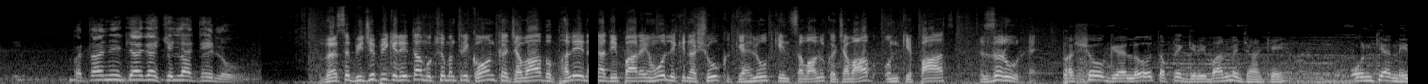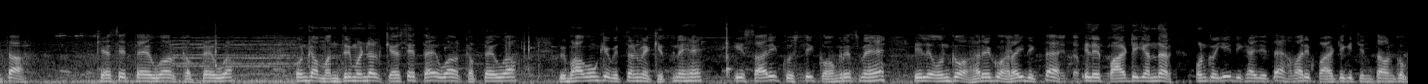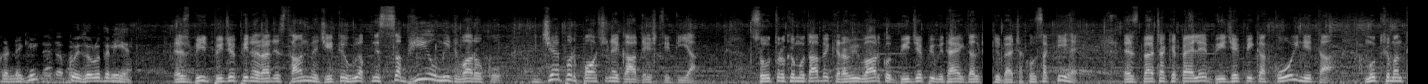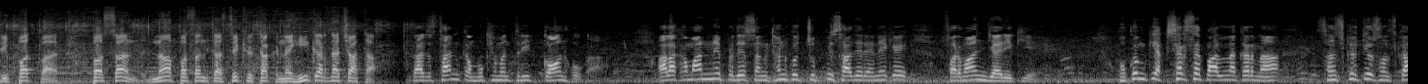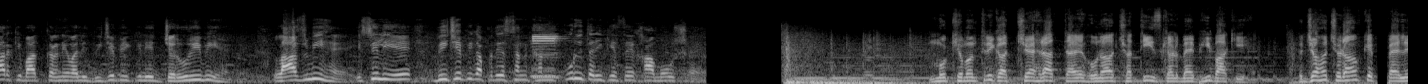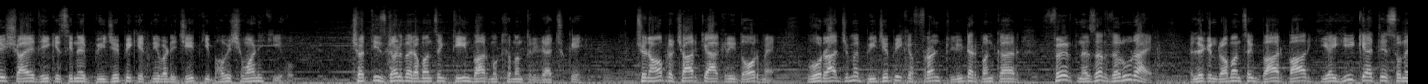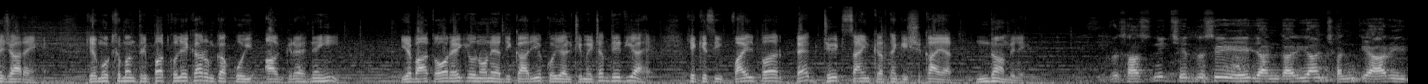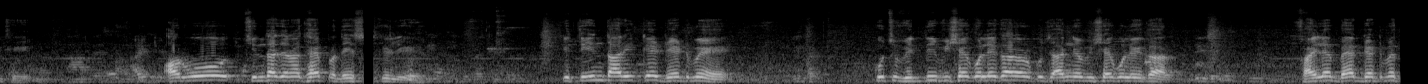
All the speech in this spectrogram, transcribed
पता नहीं क्या क्या चिल्लाते लोग। वैसे बीजेपी के नेता मुख्यमंत्री कौन का जवाब भले न दे पा रहे हो लेकिन अशोक गहलोत के इन सवालों का जवाब उनके पास ज़रूर है। अशोक गहलोत अपने गिरिबान में झांके। उनके नेता कैसे तय हुआ और कब तय हुआ? उनका मंत्रिमंडल कैसे तय हुआ और कब तय हुआ? विभागों के वितरण में कितने हैं? ये सारी कुश्ती कांग्रेस में है। इसलिए उनको हरे को हरा ही दिखता है। इसलिए पार्टी के अंदर उनको ये दिखाई देता है हमारी पार्टी की चिंता उनको करने की कोई ज़रूरत नहीं है। इस बीच बीजेपी ने राजस्थान में जीते हुए अपने सभी उम्मीदवारों को जयपुर पहुँचने का आदेश दे दिया। सूत्रों के मुताबिक रविवार को बीजेपी विधायक दल की बैठक हो सकती है। इस बैठक के पहले बीजेपी का कोई नेता मुख्यमंत्री पद पर पसंद नापसंद का ज़िक्र तक नहीं करना चाहता। राजस्थान का मुख्यमंत्री कौन होगा? आलाकमान ने प्रदेश संगठन को चुप्पी साधे रहने के फरमान जारी किए हैं। हुक्म की अक्षर से पालना करना, संस्कृति और संस्कार की बात करने वाली बीजेपी के लिए ज़रूरी भी है, लाजमी है। इसीलिए बीजेपी का प्रदेश संगठन पूरी तरीके से खामोश है। मुख्यमंत्री का चेहरा तय होना छत्तीसगढ़ में भी बाकी है। जहाँ चुनाव के पहले शायद ही किसी ने बीजेपी की इतनी बड़ी जीत की भविष्यवाणी की हो। छत्तीसगढ़ में रमन सिंह तीन बार मुख्यमंत्री रह चुके हैं। चुनाव प्रचार के आखिरी दौर में वो राज्य में बीजेपी के फ्रंट लीडर बनकर फिर नज़र ज़रूर आए। लेकिन रमन सिंह बार बार यही कहते सुने जा रहे हैं कि मुख्यमंत्री पद को लेकर उनका कोई आग्रह नहीं। ये बात और है कि उन्होंने अधिकारियों को अल्टीमेटम दे दिया है कि किसी फ़ाइल पर बैक डेट साइन करने की शिकायत न मिले। प्रशासनिक क्षेत्र से ये जानकारियाँ छन के आ रही थी और वो चिंताजनक है प्रदेश के लिए कि तीन तारीख के डेट में कुछ वित्तीय विषय को लेकर और कुछ अन्य विषय को लेकर। फाइलें बैक डेट में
